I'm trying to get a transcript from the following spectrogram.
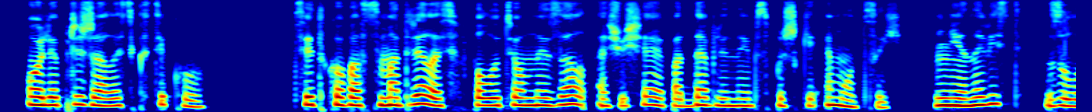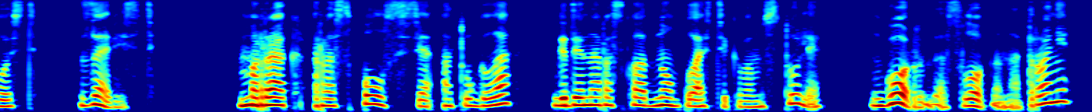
— Оля прижалась к стеклу. Цветкова смотрелась в полутемный зал, ощущая подавленные вспышки эмоций. Ненависть, злость, зависть. Мрак расползся от угла, где на раскладном пластиковом стуле, гордо, словно на троне,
